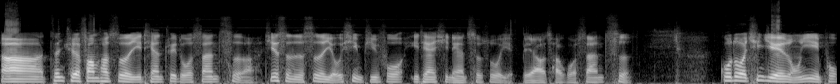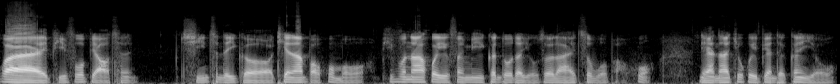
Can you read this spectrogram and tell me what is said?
啊，正确的方法是一天最多三次啊，即使是油性皮肤，一天洗脸次数也不要超过三次。过度清洁容易破坏皮肤表层形成的一个天然保护膜，皮肤呢会分泌更多的油脂来自我保护，脸呢就会变得更油。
